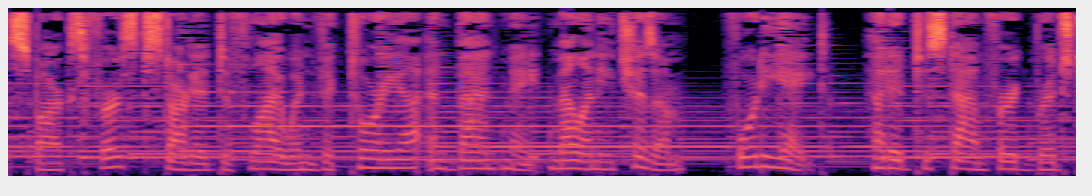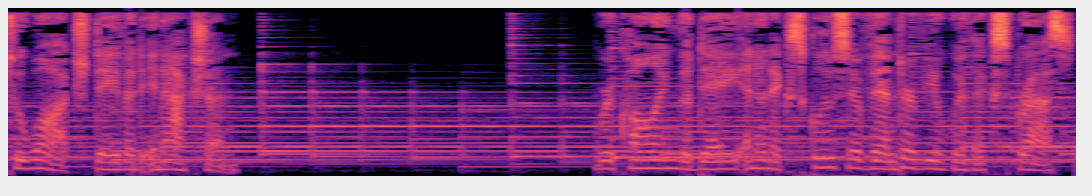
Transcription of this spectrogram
Sparks first started to fly when Victoria and bandmate Melanie Chisholm, 48, headed to Stamford Bridge to watch David in action. Recalling the day in an exclusive interview with Express.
